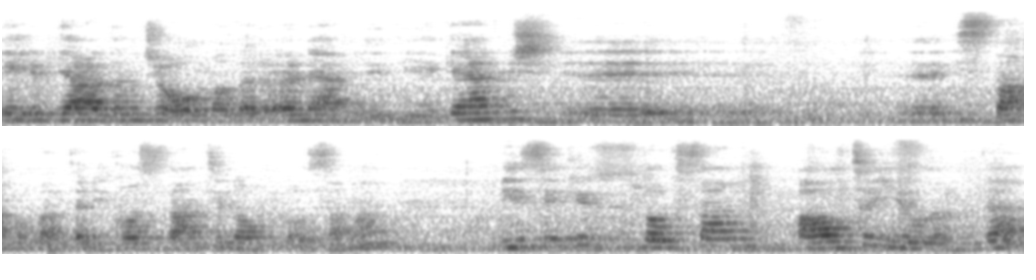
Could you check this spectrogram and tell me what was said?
gelip yardımcı olmaları önemli diye gelmiş İstanbul'a, tabii Konstantinopol o zaman. 1896 yılında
